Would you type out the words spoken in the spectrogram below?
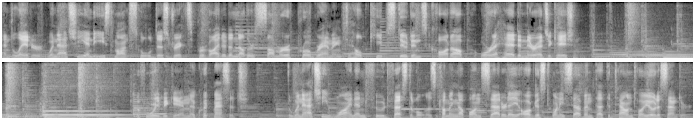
And later, Wenatchee and Eastmont school districts provided another summer of programming to help keep students caught up or ahead in their education. Before we begin, a quick message. The Wenatchee Wine and Food Festival is coming up on Saturday, August 27th at the Town Toyota Center.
